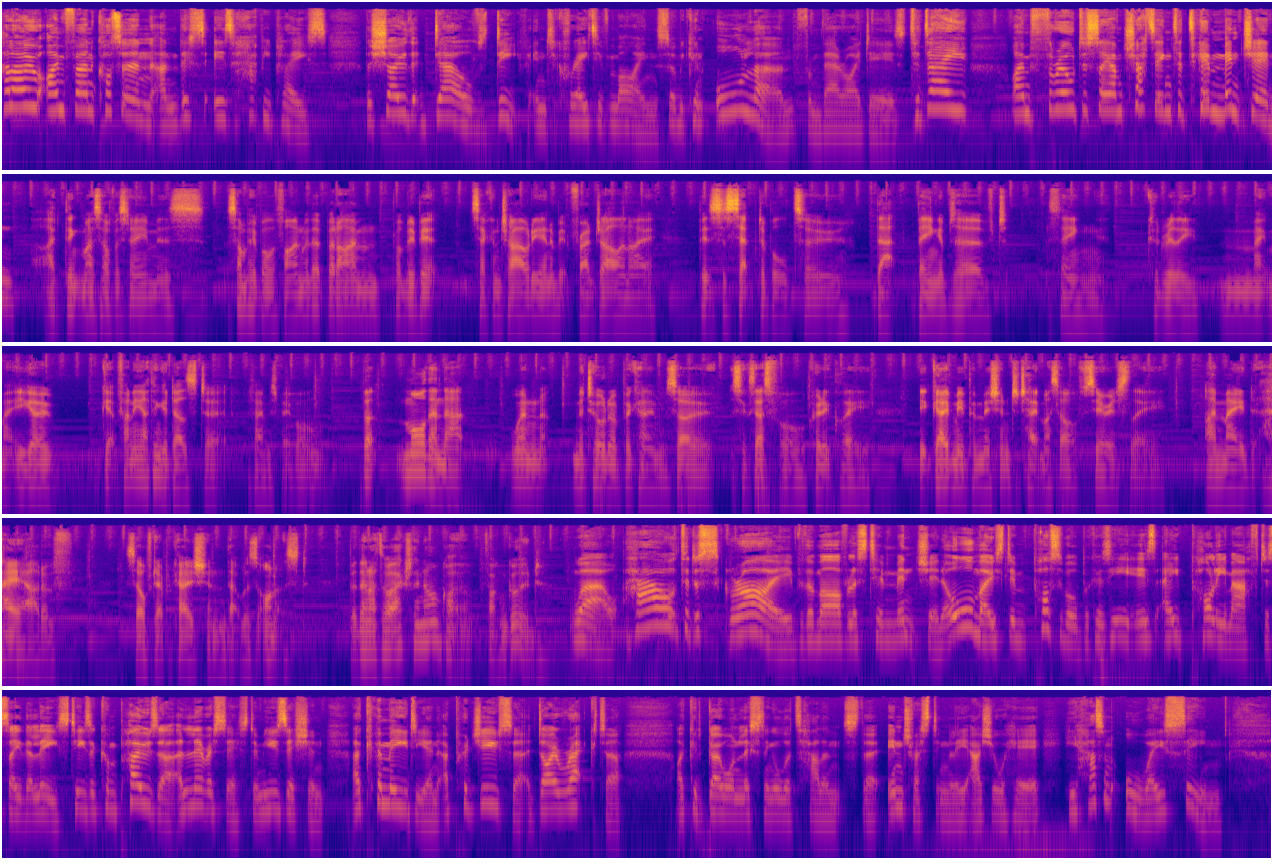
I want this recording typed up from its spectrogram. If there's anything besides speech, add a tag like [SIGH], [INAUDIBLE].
Hello, I'm Fearne Cotton, and this is Happy Place, the show that delves deep into creative minds so we can all learn from their ideas. Today, I'm thrilled to say I'm chatting to Tim Minchin. I think my self esteem is, some people are fine with it, but I'm probably a bit second childy and a bit fragile, and I a bit susceptible to that being observed thing could really make my ego get funny. I think it does to famous people. But more than that, when Matilda became so successful critically, it gave me permission to take myself seriously. I made hay out of self deprecation that was honest. But then I thought, actually, no, I'm quite fucking good. Wow, how to describe the marvellous Tim Minchin? Almost impossible because he is a polymath to say the least. He's a composer, a lyricist, a musician, a comedian, a producer, a director. I could go on listing all the talents that, interestingly, as you'll hear, he hasn't always seen.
